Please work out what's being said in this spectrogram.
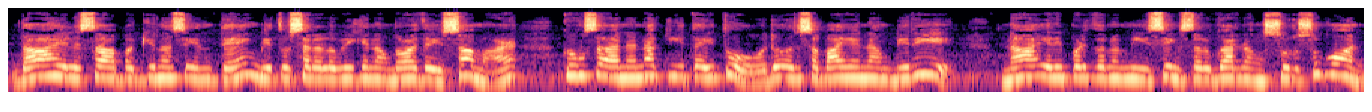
dahil sa bagyo na si Enteng dito sa lalawigan ng Northern Samar kung saan na nakita ito doon sa bayan ng Biri na i-report ito ng missing sa lugar ng Sursugon.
